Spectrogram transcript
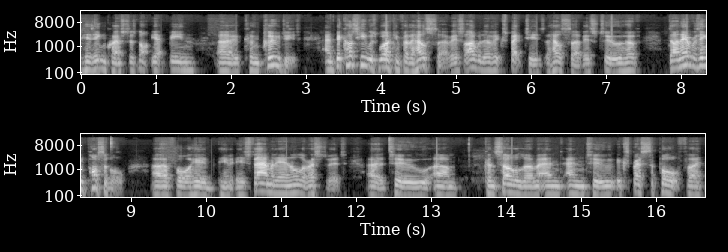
his inquest has not yet been uh, concluded. And because he was working for the health service, I would have expected the health service to have done everything possible uh, for his, his family and all the rest of it to um, console them and, and to express support for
